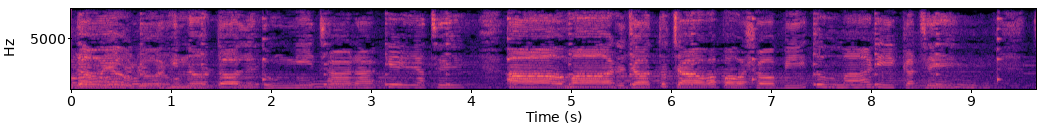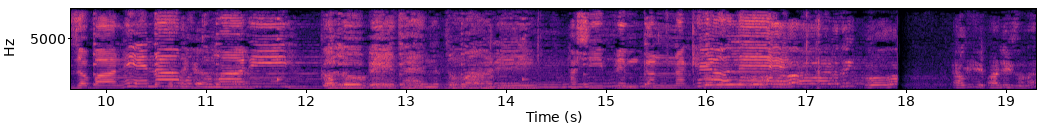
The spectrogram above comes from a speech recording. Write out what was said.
হৃদয় গহীন তল তুমি ছাড়া কে আছে? আমার যত চাওয়া পাওয়া সবই তোমারই কাছে। জবানে নাম তোমারি কলবে ধ্যান তোমারি হাসি প্রেম কান্না খেয়ালে। কালকে কি পার্টি না?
